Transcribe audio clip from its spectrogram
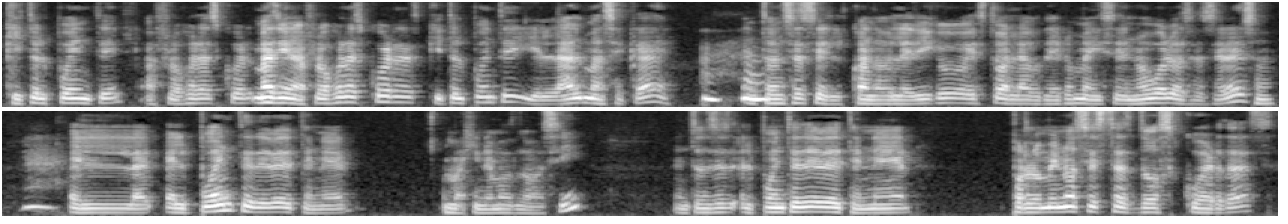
quito el puente, aflojo las cuerdas, más bien aflojo las cuerdas, quito el puente y el alma se cae. Entonces, el, cuando le digo esto al laudero, me dice, no vuelvas a hacer eso. El, el puente debe de tener, imaginémoslo así, entonces el puente debe de tener por lo menos estas dos cuerdas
